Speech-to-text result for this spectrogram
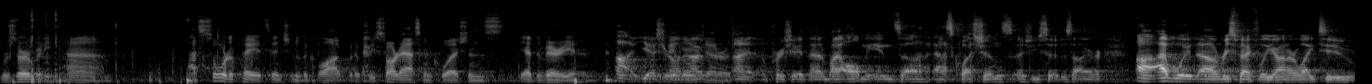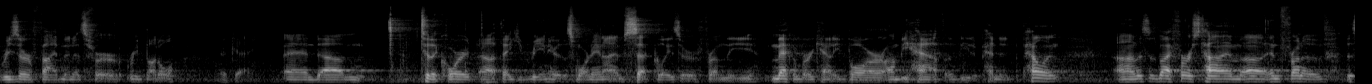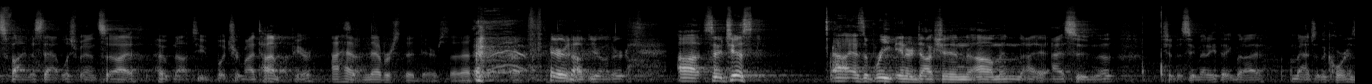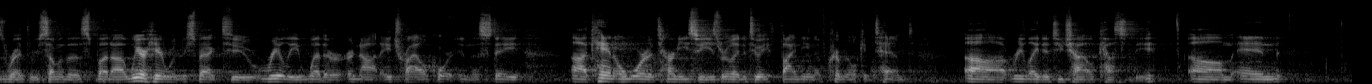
reserve any time. I sort of pay attention to the clock, but if we start asking questions at the very end, Uh, yes, Your Be a Honor. little I- generous. I appreciate that. And by all means, uh, ask questions as you so desire. Uh, I would uh, respectfully, Your Honor, like to reserve five minutes for rebuttal. okay. And um, to the court, uh, thank you for being here this morning. I am Seth Glazer from the Mecklenburg County Bar on behalf of the dependent appellant. Uh, This is my first time uh, in front of this fine establishment, so I hope not to butcher my time up here. I have never stood there, so that's, Fair enough, Your Honor. Uh, So just uh, as a brief introduction, um, and I I assume, shouldn't assume anything, but I imagine the court has read through some of this, but uh, we are here with respect to really whether or not a trial court in the state uh, can award attorney's fees related to a finding of criminal contempt uh, related to child custody. Um, And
